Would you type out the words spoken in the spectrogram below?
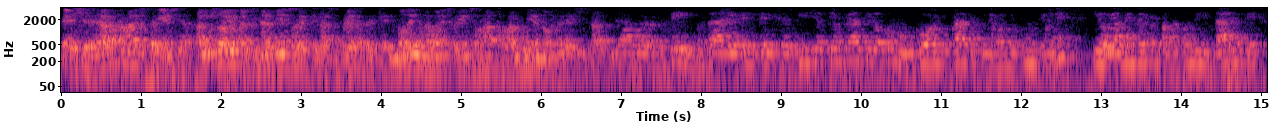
eh, generar una mala experiencia al usuario, al final pienso de que las empresas de que no den una buena experiencia van a acabar muriendo en la área digital. De acuerdo, sí, o sea, el, el, servicio siempre ha sido como un core para que tu negocio funcione. Y obviamente lo que pasa con digital es que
